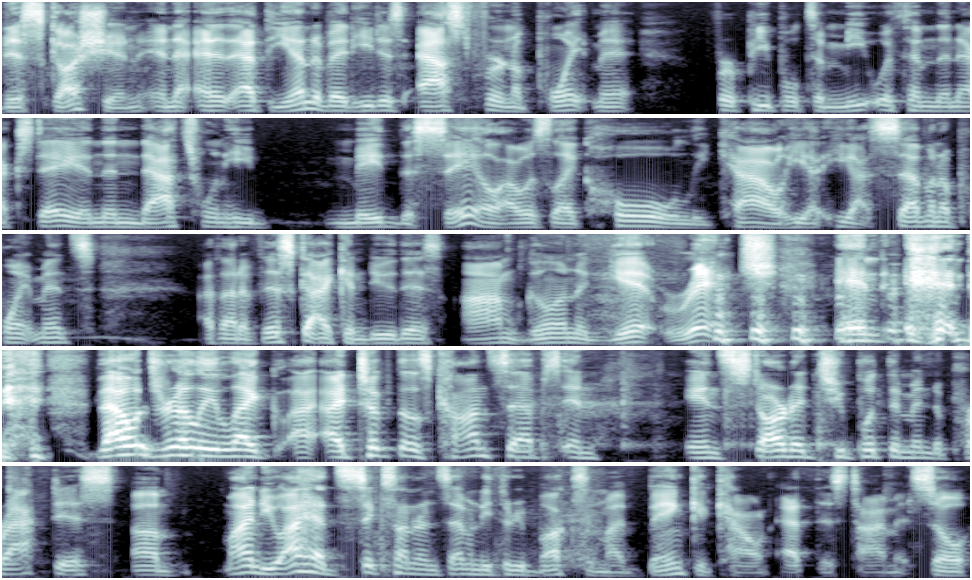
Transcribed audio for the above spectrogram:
discussion and at the end of it he just asked for an appointment for people to meet with him the next day and then that's when he made the sale. I was like holy cow he, he got seven appointments i thought if this guy can do this i'm gonna get rich and and that was really like I, I took those concepts and and started to put them into practice um, mind you i had 673 bucks in my bank account at this time so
